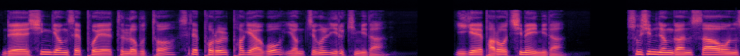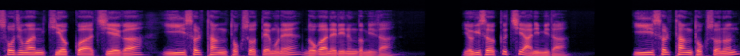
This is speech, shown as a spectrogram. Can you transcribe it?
뇌 신경세포에 들러붙어 세포를 파괴하고 염증을 일으킵니다. 이게 바로 치매입니다. 수십 년간 쌓아온 소중한 기억과 지혜가 이 설탕 독소 때문에 녹아내리는 겁니다. 여기서 끝이 아닙니다. 이 설탕 독소는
